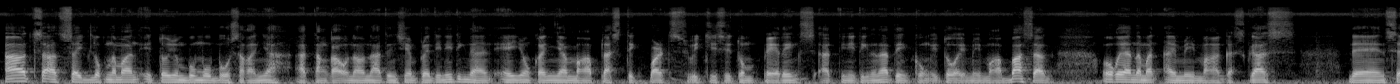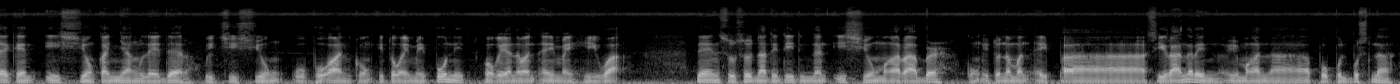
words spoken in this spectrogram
At sa outside look naman, ito yung bumubuo sa kanya. At ang kaunaw natin siyempre tinitingnan ay yung kanya mga plastic parts which is itong pairings. At tinitingnan natin kung ito ay may mga basag o kaya naman ay may mga gasgas. Then second is yung kanyang leather which is yung upuan kung ito ay may punit o kaya naman ay may hiwa. Then susunod natin titingnan is yung mga rubber kung ito naman ay pasira na rin yung mga napupulbos na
